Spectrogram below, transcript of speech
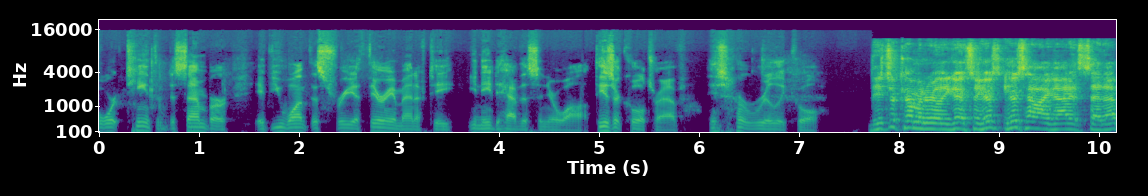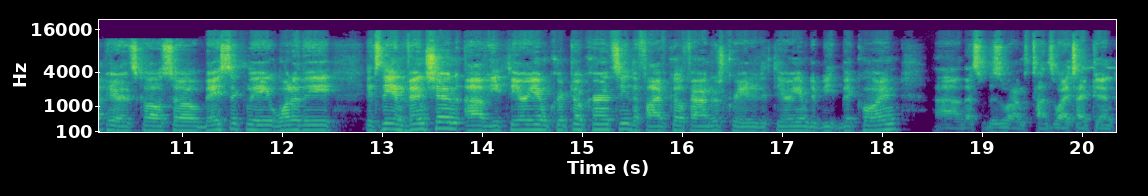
14th of December, if you want this free Ethereum NFT, you need to have this in your wallet. These are cool, Trav. These are really cool. These are coming really good. So here's here's how I got it set up here. It's called so basically one of the it's the invention of Ethereum cryptocurrency. The five co-founders created Ethereum to beat Bitcoin. Uh, that's this is what I'm that's what I typed in.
